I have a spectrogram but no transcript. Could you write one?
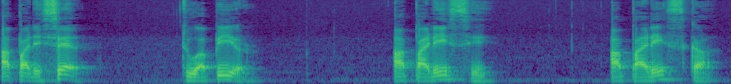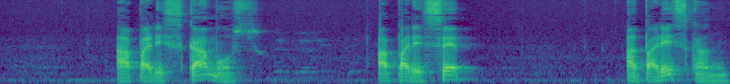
Aparecer, to appear. Aparece, aparezca, aparezcamos, apareced, aparezcan.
